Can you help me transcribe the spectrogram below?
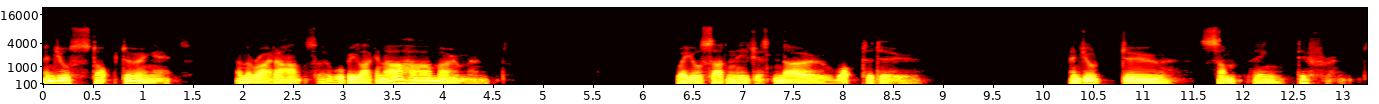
and you'll stop doing it, and the right answer will be like an aha moment where you'll suddenly just know what to do and you'll do something different.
